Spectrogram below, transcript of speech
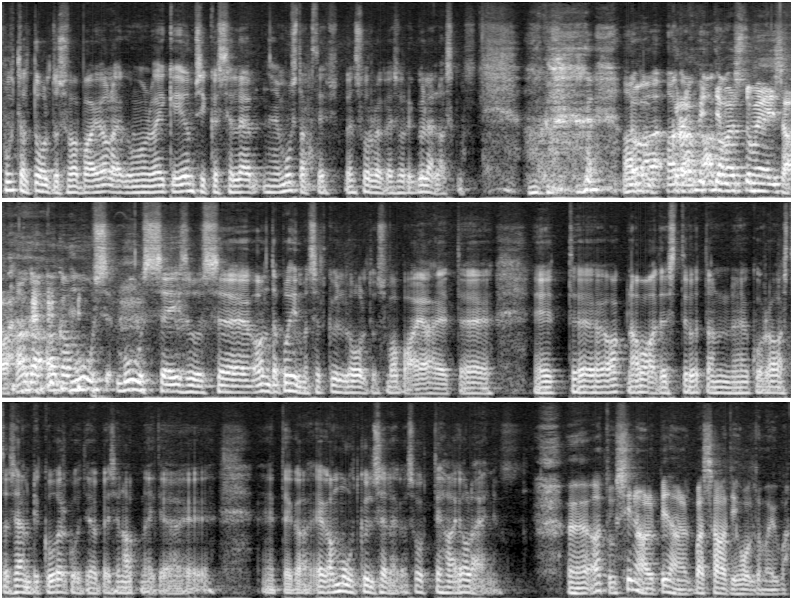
puhtalt hooldusvaba ei ole, kui mul väike jõmpsikas selle mustaks teeb, siis pean survepesuriga üle laskma. aga, no, aga, grafiti vastu me ei saa aga, aga muus, muus seisus äh, on ta põhimõtteliselt küll hooldusvaba jah, et, et akna avadest võtan korra aastas ämblikuvõrgud ja pesen aknaid ja et ega, ega muud küll sellega suurt teha ei ole, onju Äh, kas sina oled pidanud fassaadi hooldama juba?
